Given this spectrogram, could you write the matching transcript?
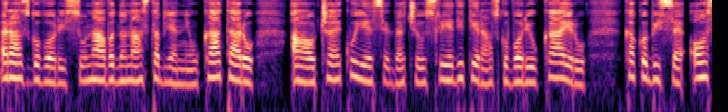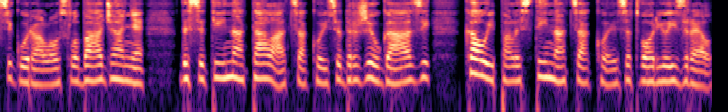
Razgovori su navodno nastavljeni u Kataru, a očekuje se da će uslijediti razgovori u Kairu kako bi se osiguralo oslobađanje desetina talaca koji se drže u Gazi kao i palestinaca koje je zatvorio Izrael.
